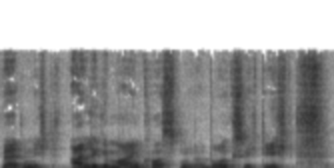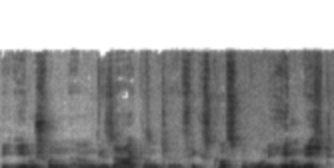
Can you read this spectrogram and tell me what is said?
werden nicht alle Gemeinkosten berücksichtigt, wie eben schon ähm, gesagt, und Fixkosten ohnehin nicht.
